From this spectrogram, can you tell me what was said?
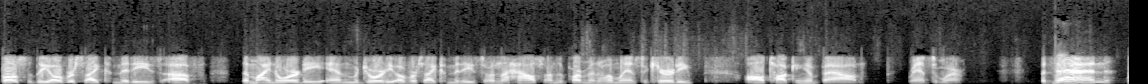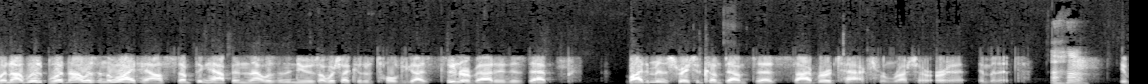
both of the oversight committees of the minority and the majority oversight committees on the House on the Department of Homeland Security, all talking about ransomware. But then, when I was when I was in the White House, something happened, and that was in the news. I wish I could have told you guys sooner about it. Is that Biden administration comes down and says cyber attacks from Russia are imminent. Uh huh. You,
